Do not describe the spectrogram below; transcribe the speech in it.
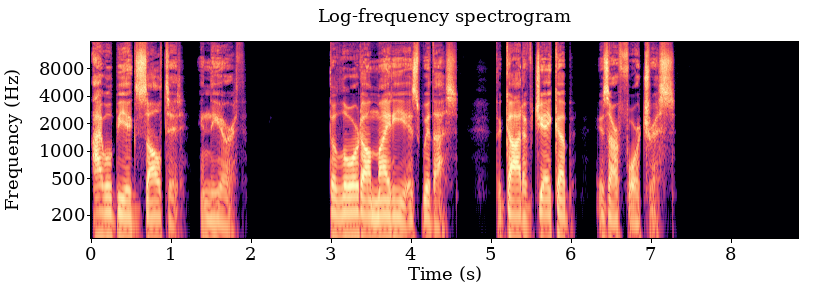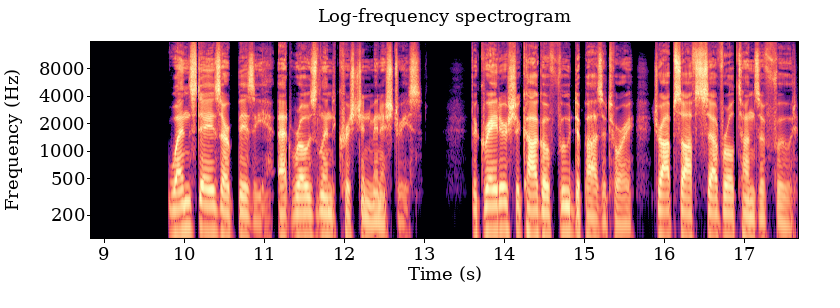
I will be exalted in the earth. The Lord Almighty is with us. The God of Jacob is our fortress. Wednesdays are busy at Roseland Christian Ministries. The Greater Chicago Food Depository drops off several tons of food.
